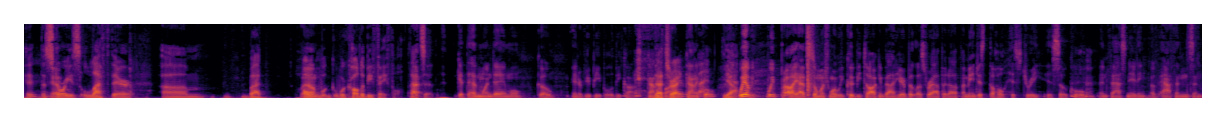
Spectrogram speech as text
It, the story is left there, um, but oh, Well- we're, we're called to be faithful. That's it. Get to heaven one day, and we'll go interview people. It'll be kind of, kind of That's fun, right. kind of cool. Yeah. we have we probably have so much more we could be talking about here, but let's wrap it up. I mean, just the whole history is so cool and fascinating of Athens and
